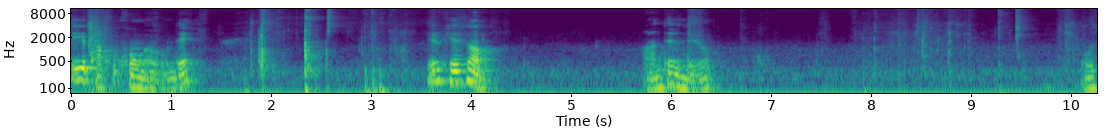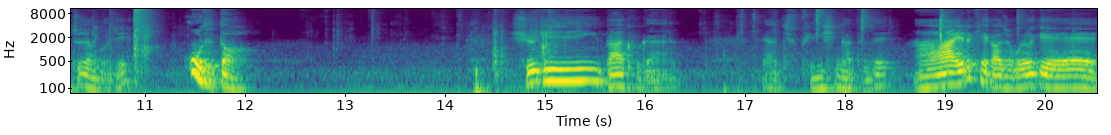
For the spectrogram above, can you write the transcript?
이게 바쿠코어인가 본데? 이렇게 해서 안 되는데요. 어쩌자는 거지? 오 됐다. 슈팅 바쿠간 아주 병신 같은데? 아 이렇게 해가지고 여기에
